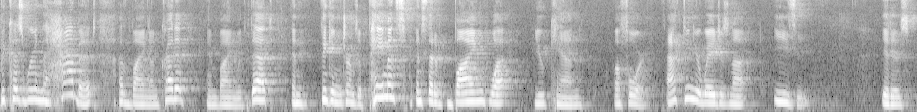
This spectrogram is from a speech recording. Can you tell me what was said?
because we're in the habit of buying on credit and buying with debt and thinking in terms of payments instead of buying what you can afford. Acting your wage is not easy, it is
